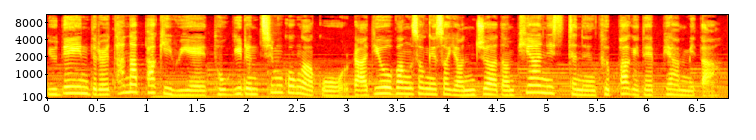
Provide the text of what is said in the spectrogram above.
유대인들을 탄압하기 위해 독일은 침공하고 라디오 방송에서 연주하던 피아니스트는 급하게 대피합니다.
